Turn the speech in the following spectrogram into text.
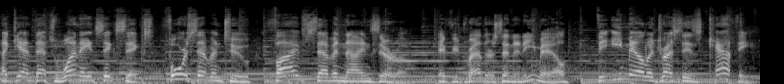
Again, that's 1 866 472 5790. If you'd rather send an email, the email address is Kathy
